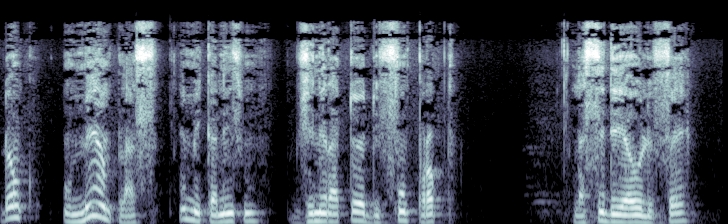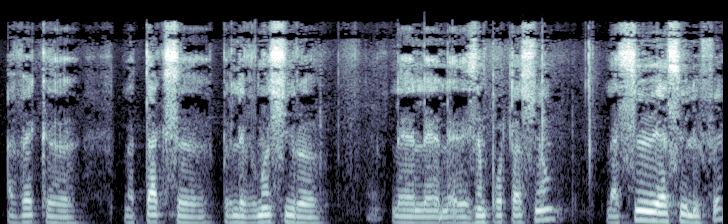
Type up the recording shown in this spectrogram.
Donc on met en place un mécanisme générateur de fonds propres. La CDAO le fait avec euh, la taxe euh, prélèvement sur euh, les, importations. La CES le fait.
